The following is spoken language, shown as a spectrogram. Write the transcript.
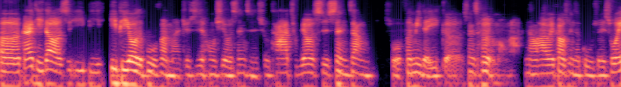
呃，刚才提到的是 E P E P O 的部分嘛，就是红血球生成素，它主要是肾脏所分泌的一个算是荷尔蒙啦。然后它会告诉你的骨髓说，哎，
